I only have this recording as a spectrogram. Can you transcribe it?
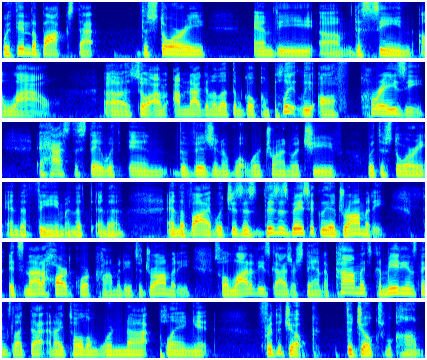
within the box that the story and the um, the scene allow. Uh, so I'm I'm not going to let them go completely off crazy. It has to stay within the vision of what we're trying to achieve with the story and the theme and the and the and the vibe, which is this is basically a dramedy. It's not a hardcore comedy, it's a dramedy. So a lot of these guys are stand-up comics, comedians, things like that. And I told them we're not playing it for the joke. The jokes will come.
